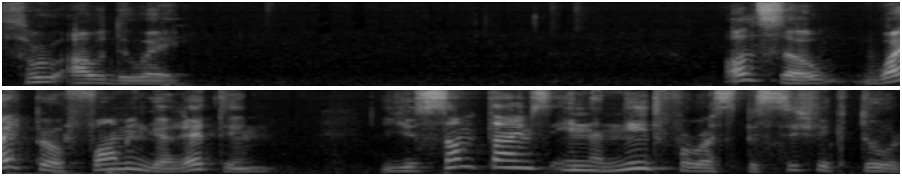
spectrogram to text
throughout the way. Also, while performing a team, you're sometimes in a need for a specific tool.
